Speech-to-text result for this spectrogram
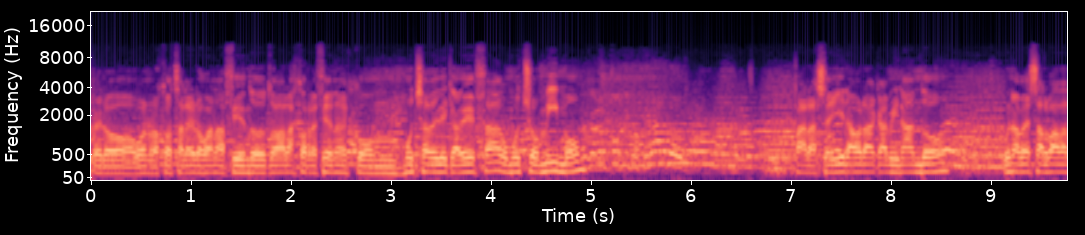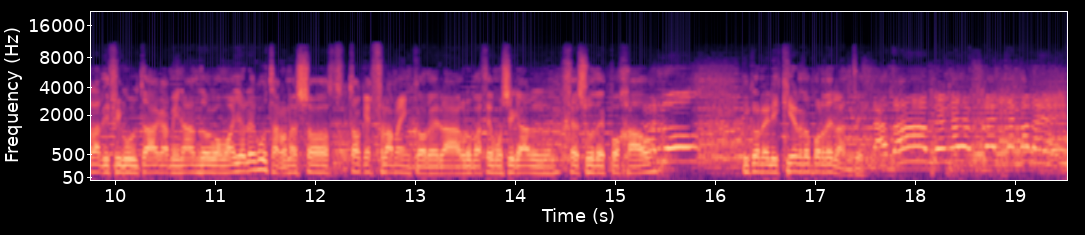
Pero bueno, los costaleros van haciendo todas las correcciones con mucha delicadeza, con mucho mimo, para seguir ahora caminando, una vez salvada la dificultad, caminando como a ellos les gusta, con esos toques flamencos de la agrupación musical Jesús despojado y con el izquierdo por delante. Natán, venga de frente con él.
